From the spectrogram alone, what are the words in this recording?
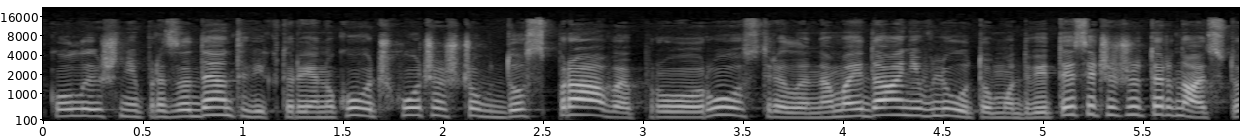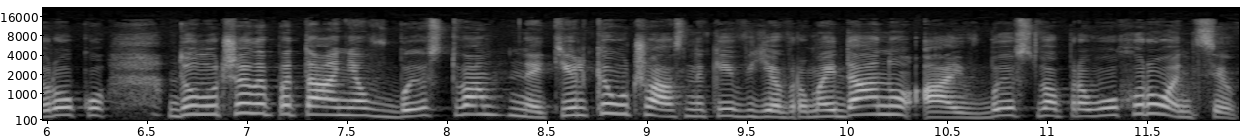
Колишній президент Віктор Янукович хоче, щоб до справи про розстріли на майдані в лютому 2014 року долучили питання вбивства не тільки учасників Євромайдану, а й вбивства правоохоронців.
